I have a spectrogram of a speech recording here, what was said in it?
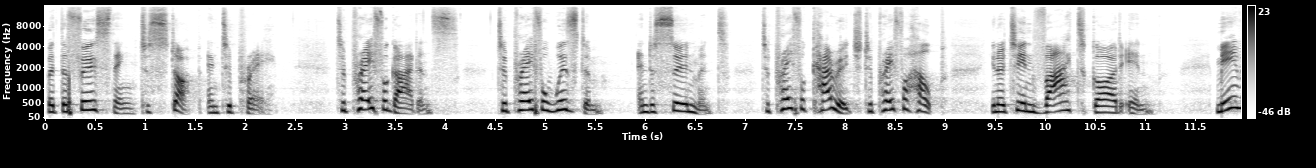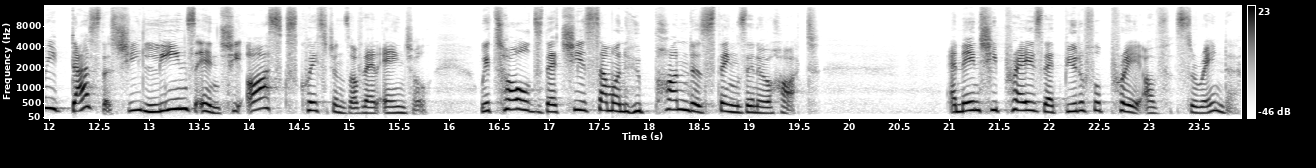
but the first thing, to stop and to pray. To pray for guidance, to pray for wisdom and discernment, to pray for courage, to pray for help, you know, to invite God in. Mary does this. She leans in, she asks questions of that angel. We're told that she is someone who ponders things in her heart. And then she prays that beautiful prayer of surrender.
